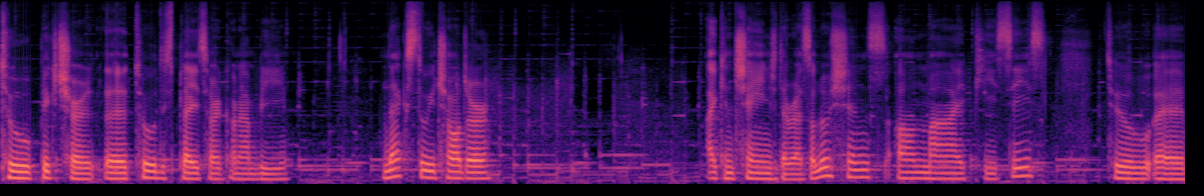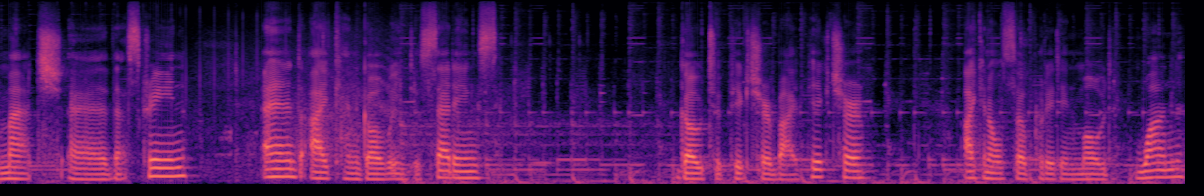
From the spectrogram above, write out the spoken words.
two picture, uh, two displays are gonna be next to each other. I can change the resolutions on my PCs to uh, match uh, the screen and I can go into settings, go to picture by picture. I can also put it in mode 1.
